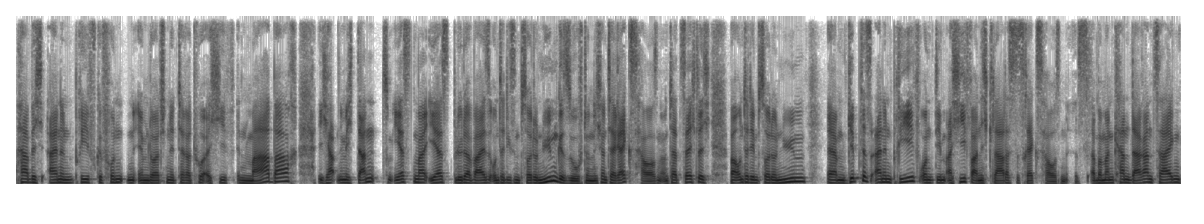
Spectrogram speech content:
habe ich einen Brief gefunden im Deutschen Literaturarchiv in Marbach. Ich habe nämlich dann zum ersten Mal erst blöderweise unter diesem Pseudonym gesucht und nicht unter Rexhausen. Und tatsächlich war unter dem Pseudonym, ähm, gibt es einen Brief und dem Archiv war nicht klar, dass es Rexhausen ist. Aber man kann daran zeigen,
